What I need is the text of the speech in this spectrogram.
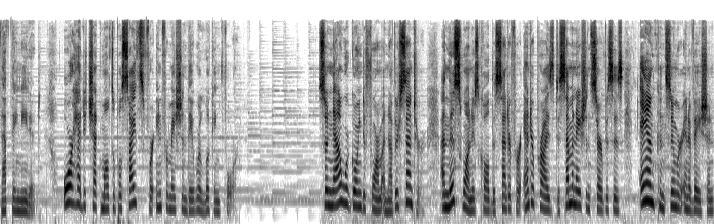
that they needed, or had to check multiple sites for information they were looking for. So now we're going to form another center, and this one is called the Center for Enterprise Dissemination Services and Consumer Innovation,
